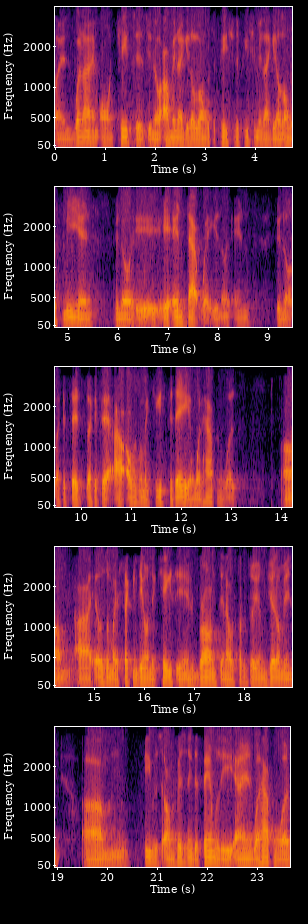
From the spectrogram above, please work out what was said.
and when I'm on cases, you know, I may not get along with the patient. The patient may not get along with me, and you know, it, it ends that way. You know, it ends. You know, like I said, like I said, I, I was on a case today, and what happened was, um, uh, it was on my second day on the case in, in the Bronx, and I was talking to a young gentleman. Um, he was um, visiting the family, and what happened was,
